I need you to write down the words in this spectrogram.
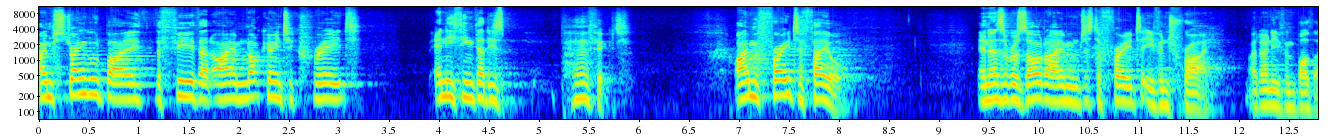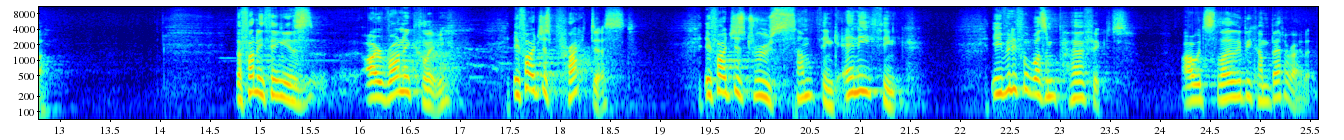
I'm strangled by the fear that I am not going to create anything that is perfect. I'm afraid to fail. And as a result, I'm just afraid to even try. I don't even bother. The funny thing is, ironically, if I just practiced, if I just drew something, anything, even if it wasn't perfect, I would slowly become better at it.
